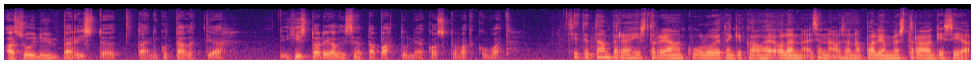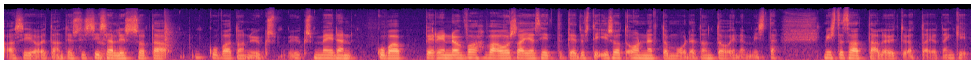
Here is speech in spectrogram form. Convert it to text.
asuinympäristöä tai niin kuin tällaisia historiallisia tapahtumia koskevat kuvat. Sitten Tampereen historiaan kuuluu jotenkin kauhean olennaisena osana paljon myös traagisia asioita. On tietysti sisällissotakuvat on yksi, yksi meidän kuvaperinnön vahva osa ja sitten tietysti isot onnettomuudet on toinen, mistä, mistä saattaa löytyä tai jotenkin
